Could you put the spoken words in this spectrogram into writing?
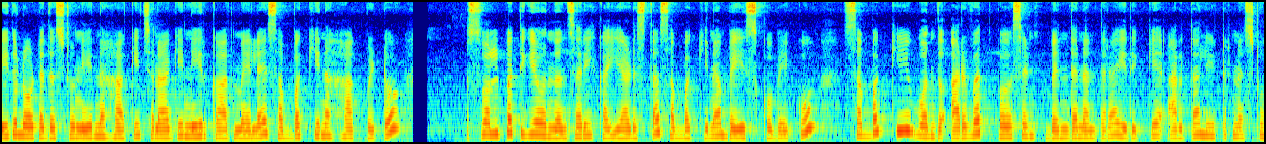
ಐದು ಲೋಟದಷ್ಟು ನೀರನ್ನ ಹಾಕಿ ಚೆನ್ನಾಗಿ ನೀರು ಕಾದ ಮೇಲೆ ಸಬ್ಬಕ್ಕಿನ ಹಾಕಿಬಿಟ್ಟು ಸ್ವಲ್ಪತ್ತಿಗೆ ಒಂದೊಂದು ಸರಿ ಕೈಯಾಡಿಸ್ತಾ ಸಬ್ಬಕ್ಕಿನ ಬೇಯಿಸ್ಕೋಬೇಕು. ಸಬ್ಬಕ್ಕಿ ಒಂದು ಅರವತ್ತು ಪರ್ಸೆಂಟ್ ಬೆಂದ ನಂತರ ಇದಕ್ಕೆ ಅರ್ಧ ಲೀಟರ್ನಷ್ಟು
